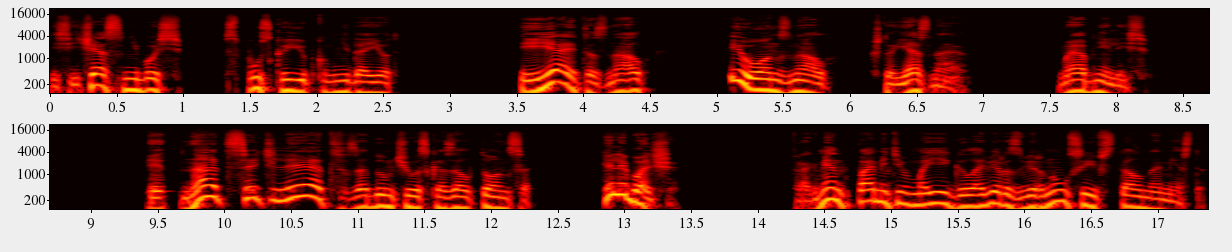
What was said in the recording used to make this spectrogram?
И сейчас, небось, спуска юбкам не дает. И я это знал, и он знал, что я знаю. Мы обнялись. «Пятнадцать лет», — задумчиво сказал Тонса. «Или больше?» Фрагмент памяти в моей голове развернулся и встал на место.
